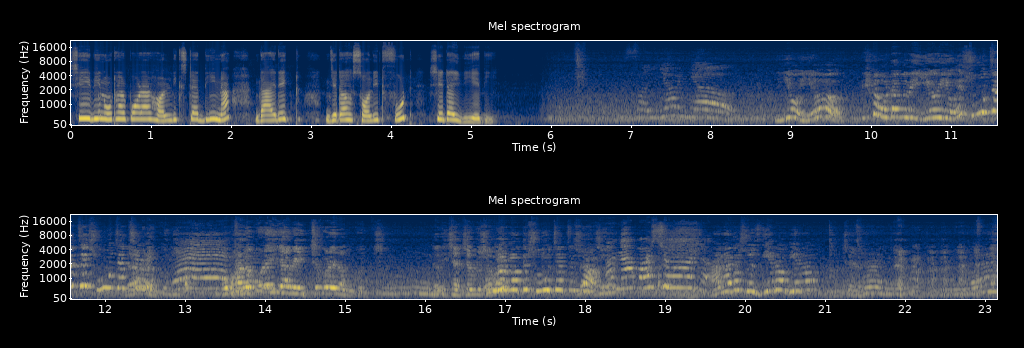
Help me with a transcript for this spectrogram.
সেই দিন ওঠার পর আর হরলিক্সটা দিই না ডাইরেক্ট যেটা সলিড ফুড সেটাই দিয়ে দিই। ইয়ো ইয়ো ওটা বলে ইয়ো ইয়ো এ সুচাচ্ছে সুচাচ্ছে ও ভালো করেই জানে ইচ্ছে করে রং করছে। যদি চেঁচাবে সবাই ওগুলোর মধ্যে সুচাচ্ছে সব। আনা তো সুচ। দিয়ে দাও দিয়ে দাও। হ্যাঁ,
